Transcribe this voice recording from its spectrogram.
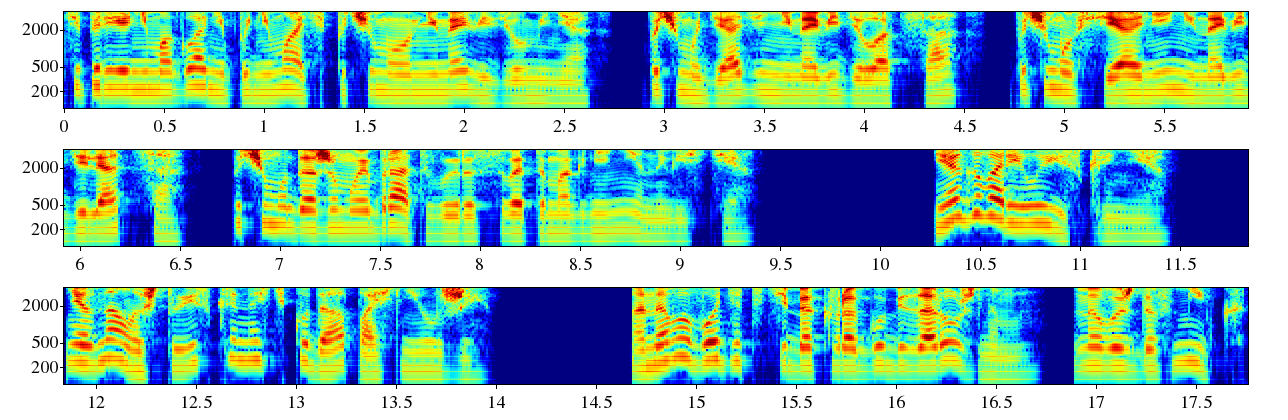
Теперь я не могла не понимать, почему он ненавидел меня, почему дядя ненавидел отца, почему все они ненавидели отца, почему даже мой брат вырос в этом огне ненависти. Я говорила искренне. Я знала, что искренность куда опаснее лжи. Она выводит тебя к врагу безоружным, но, выждав миг,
